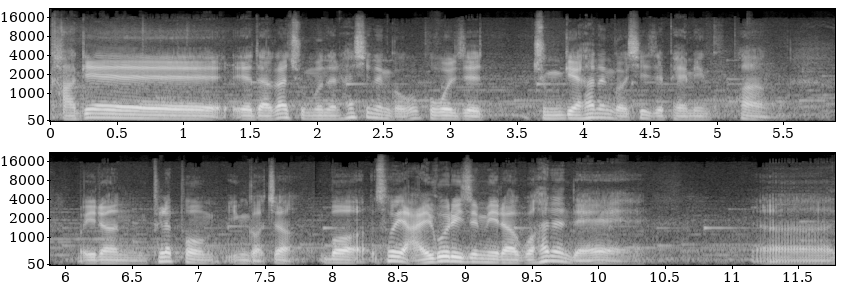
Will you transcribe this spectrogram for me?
가게에다가 주문을 하시는 거고 그걸 이제 중개하는 것이 이제 배민 쿠팡 뭐 이런 플랫폼인 거죠. 뭐 소위 알고리즘이라고 하는데 어,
